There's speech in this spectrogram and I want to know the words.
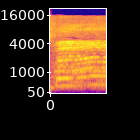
man.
